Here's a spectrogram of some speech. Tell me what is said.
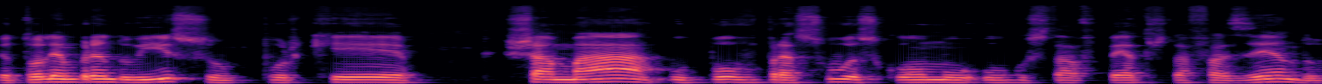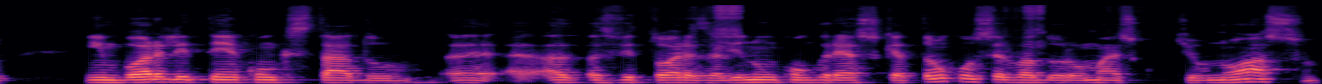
Eu estou lembrando isso porque chamar o povo para as ruas, como o Gustavo Petro está fazendo, embora ele tenha conquistado é, as vitórias ali num Congresso que é tão conservador ou mais que o nosso,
